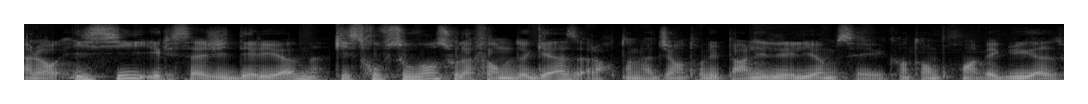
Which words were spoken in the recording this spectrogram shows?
Alors ici, il s'agit d'hélium, qui se trouve souvent sous la forme de gaz. Alors t'en as déjà entendu parler, l'hélium c'est quand on prend avec du gaz.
